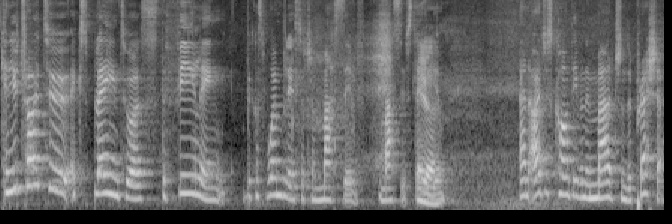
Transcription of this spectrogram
can you try to explain to us the feeling because Wembley is such a massive, massive stadium, yeah. and I just can't even imagine the pressure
